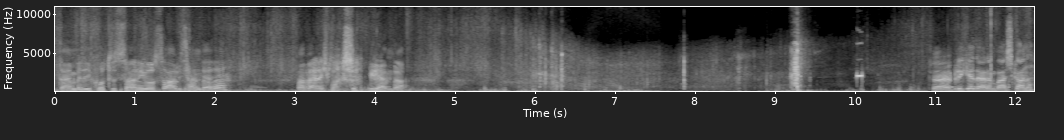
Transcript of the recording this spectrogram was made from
Bir tane böyle ilk 30 saniye olsa abi sende de. Ha ben hiç bakış yapmayayım da. Tebrik ederim başkanım.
